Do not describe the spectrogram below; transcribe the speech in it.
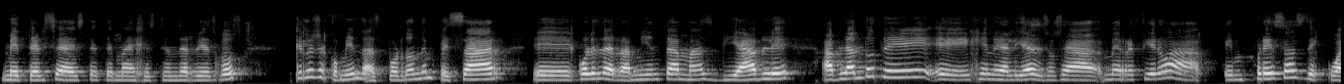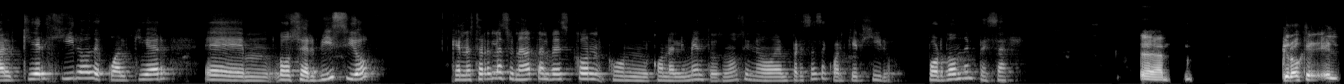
meterse a este tema de gestión de riesgos, ¿qué les recomiendas? ¿Por dónde empezar? Eh, ¿Cuál es la herramienta más viable? Hablando de eh, generalidades, o sea, me refiero a empresas de cualquier giro, de cualquier em, o servicio que no esté relacionada tal vez con, con alimentos, ¿no? Sino empresas de cualquier giro. ¿Por dónde empezar? Ah, creo que el,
